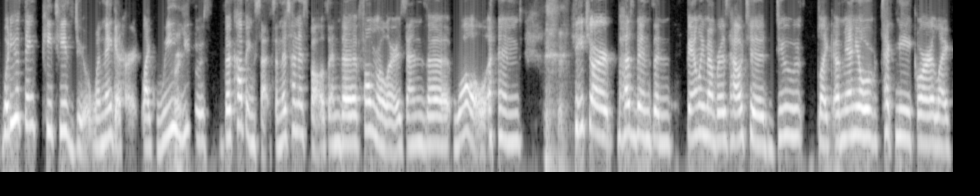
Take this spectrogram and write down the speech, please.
what do you think PTs do when they get hurt? Like, we right. use the cupping sets and the tennis balls and the foam rollers and the wall and teach our husbands and family members how to do like a manual technique or like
